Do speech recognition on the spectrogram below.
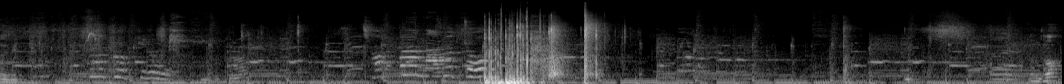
여기 있어 여기 저도 필요해. 아빠 나무 줘. 좀 더?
